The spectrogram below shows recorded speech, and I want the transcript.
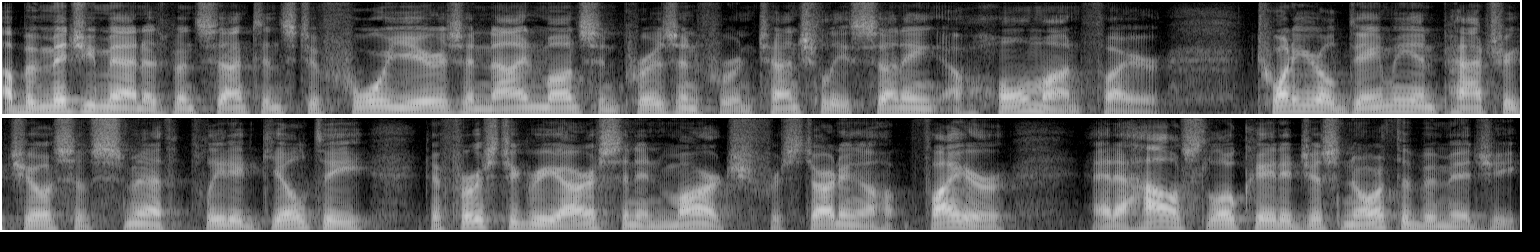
A Bemidji man has been sentenced to four years and nine months in prison for intentionally setting a home on fire. 20-year-old Damian Patrick Joseph Smith pleaded guilty to first-degree arson in March for starting a fire at a house located just north of Bemidji.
